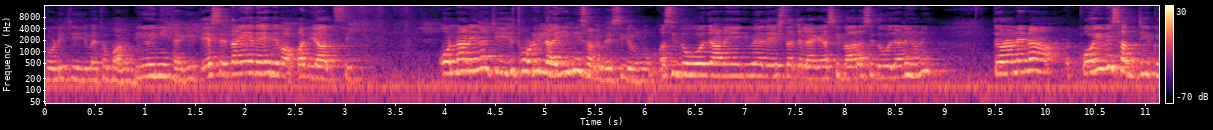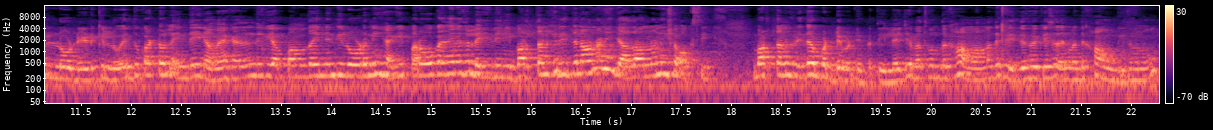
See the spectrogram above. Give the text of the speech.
ਥੋੜੀ ਚੀਜ਼ ਮੈਥੋਂ ਬਣਦੀ ਹੋਈ ਨਹੀਂ ਹੈਗੀ। ਤੇ ਇਸੇ ਤਰ੍ਹਾਂ ਹੀ ਇਹਦੇ ਇਹਦੇ ਪਾਪਾ ਦੀ ਆਦਤ ਸੀ। ਉਹਨਾਂ ਨੇ ਨਾ ਚੀਜ਼ ਥੋੜੀ ਲਾਈ ਹੀ ਨਹੀਂ ਸਕਦੇ ਸੀ ਉਹ। ਅਸੀਂ ਦੋ ਜਾਣੇ ਜਿਵੇਂ ਦੇਸ਼ ਤਾਂ ਚਲਾ ਗਿਆ ਸੀ ਬਾਹਰ, ਅਸੀਂ ਦੋ ਜਾਣੇ ਹੋਣੇ। ਤੇ ਉਹਨਾਂ ਨੇ ਨਾ ਕੋਈ ਵੀ ਸਬਜ਼ੀ ਕਿਲੋ, ਡੇਢ ਕਿਲੋ, ਇਹ ਤੋਂ ਘੱਟੋ ਲੈਂਦੇ ਹੀ ਨਾ। ਮੈਂ ਕਹਿੰਦੇ ਵੀ ਆਪਾਂ ਨੂੰ ਤਾਂ ਇੰਨੇ ਦੀ ਲੋੜ ਨਹੀਂ ਹੈਗੀ, ਪਰ ਉਹ ਕਹਿੰਦੇ ਮੈਥੋਂ ਲਈਦੀ ਨਹੀਂ। ਬਰਤਨ ਖਰੀਦਣਾ ਉਹਨਾਂ ਨੇ ਜ਼ਿਆਦਾ, ਉਹਨਾਂ ਨੂੰ ਸ਼ੌਕ ਸੀ। ਬਰਤਨ ਖਰੀਦਣਾ ਵੱਡੇ ਵੱਡੇ ਪਤੀਲੇ। ਜੇ ਮੈਂ ਤੁਹਾਨੂੰ ਦਿਖਾਵਾਂ, ਉਹਨਾਂ ਦੇ ਖਰੀਦੇ ਹੋਏ ਕਿਸੇ ਦਿਨ ਮੈਂ ਦਿਖਾਉਂਗੀ ਤੁਹਾਨੂੰ।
